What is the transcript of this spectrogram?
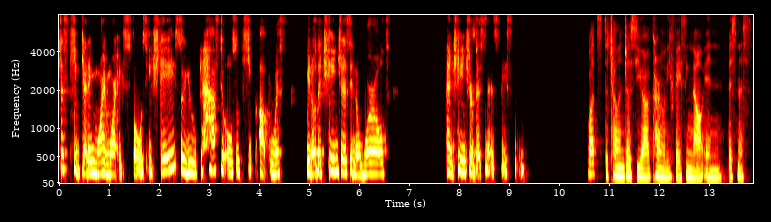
just keep getting more and more exposed each day. So you have to also keep up with you know the changes in the world and change your business basically. What's the challenges you are currently facing now in business?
